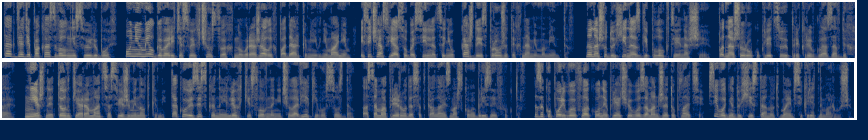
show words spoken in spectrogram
Так дядя показывал мне свою любовь. Он не умел говорить о своих чувствах, но выражал их подарками и вниманием, и сейчас я особо сильно ценю каждый из прожитых нами моментов. Наношу духи на сгиб локтя и на шею. Подношу руку к лицу и, прикрыв глаза, вдыхаю. Нежный, тонкий аромат со свежими нотками. Такой изысканный и легкий, словно не человек его создал, а сама природа соткала из морского бриза и фруктов. Закупориваю флакон и прячу его за манжету платья. Сегодня духи станут моим секретным оружием.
